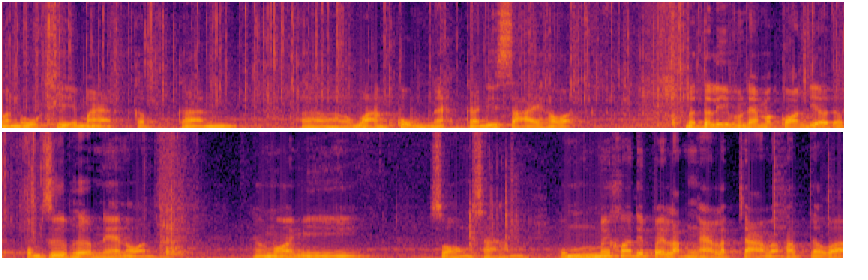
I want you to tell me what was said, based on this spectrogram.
มันโอเคมากกับการวางปุ่มนะการดีไซน์เขาอะแบตเตอรี่ผมได้มาก้อนเดียวแต่ผมซื้อเพิ่มแน่นอน อย่างน้อยมี 2 3 ผมไม่ค่อยได้ไปรับงานรับจ้างหรอกครับ แต่ว่า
